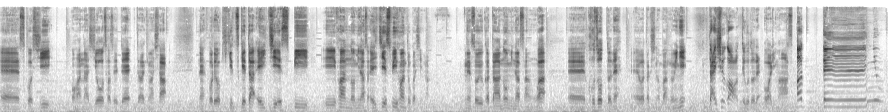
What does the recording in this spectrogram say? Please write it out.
えー、少しお話をさせていただきました。ね、これを聞きつけた HSP ファンの皆さん、HSP ファンっておかしいな。ね、そういう方の皆さんは、えー、こぞっとね、え、私の番組に大集合ということで終わります。あってー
